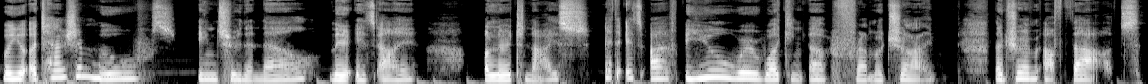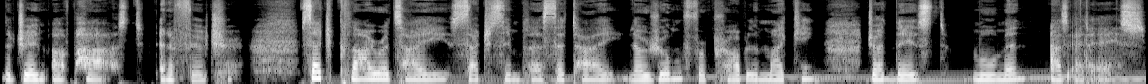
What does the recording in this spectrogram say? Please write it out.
When your attention moves into the now, there is an alertness. It is as you were waking up from a dream. the dream of thoughts, the dream of past and future. Such clarity, such simplicity, no room for problem making, just this moment as it is.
